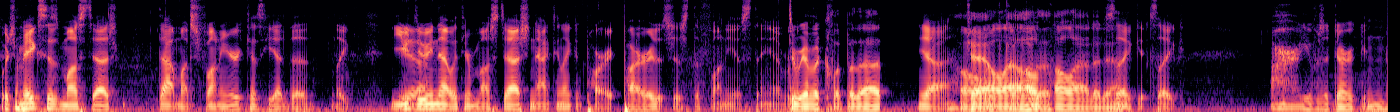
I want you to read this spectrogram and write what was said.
Which makes his mustache that much funnier because he had the like you Yeah. doing that with your mustache and acting like a pir- pirate is just the funniest thing ever. Do we have a clip of that? Yeah. Oh, Okay, I'll, I'll. I'll add it It's like it's like, Arr, it was a dark and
